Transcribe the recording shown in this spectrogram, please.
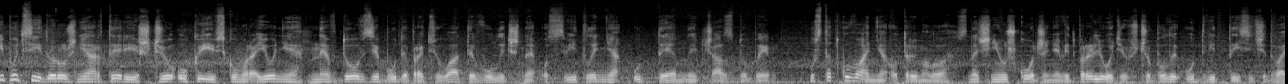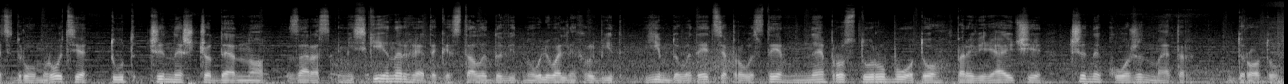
І по цій дорожній артерії, що у Київському районі, невдовзі буде працювати вуличне освітлення у темний час доби. Устаткування отримало значні ушкодження від прильотів, що були у 2022 році. Тут чи не щоденно. Зараз міські енергетики стали до відновлювальних робіт. Їм доведеться провести непросту роботу, перевіряючи, чи не кожен метр дроту.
